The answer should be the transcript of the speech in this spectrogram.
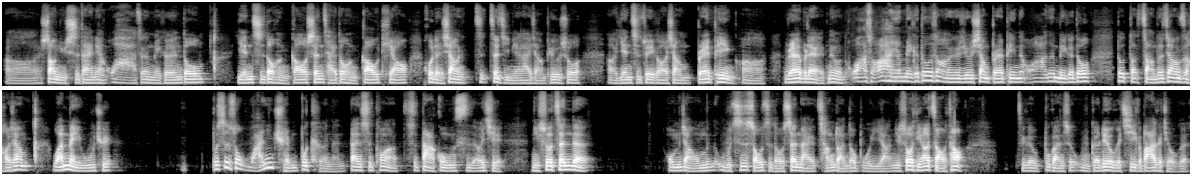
啊少女时代那样，哇，这个每个人都颜值都很高，身材都很高挑，或者像这这几年来讲，比如说啊，颜值最高像 Blackpink 啊，Red Velvet 那种，哇，说哎呀，每个都长就像 Blackpink 哇，那每个都都长长得这样子，好像完美无缺。不是说完全不可能，但是通常是大公司，而且你说真的，我们讲我们五只手指头生来长短都不一样，你说你要找到这个不管是五个、六个、七个、八个、九个，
